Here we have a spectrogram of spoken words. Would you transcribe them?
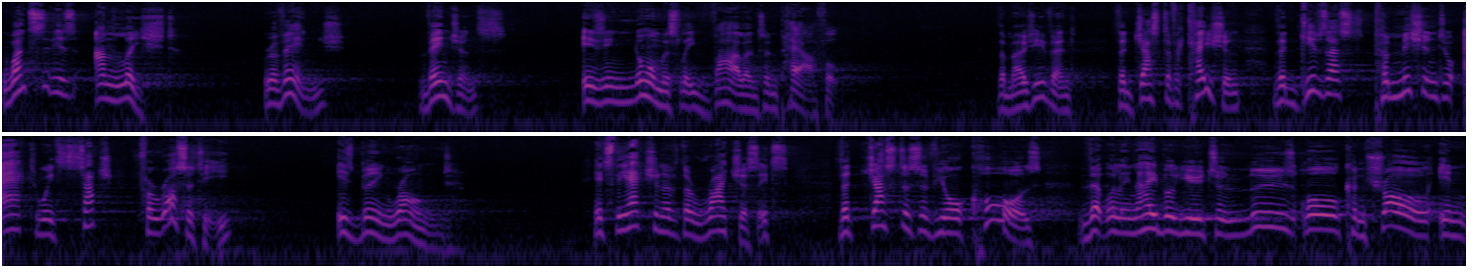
once it is unleashed, revenge, vengeance, is enormously violent and powerful. The motive and the justification that gives us permission to act with such ferocity is being wronged. It's the action of the righteous, it's the justice of your cause that will enable you to lose all control in,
